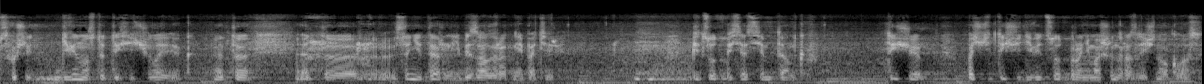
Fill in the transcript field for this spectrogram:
свыше 90 тысяч человек. Это, это санитарные безвозвратные потери. 557 танков, 1000, почти 1900 бронемашин различного класса.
